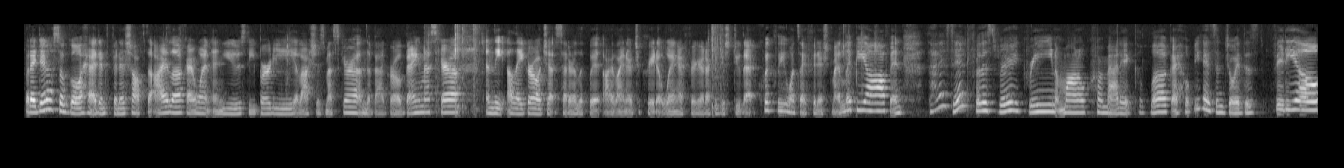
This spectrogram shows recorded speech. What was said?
But I did also go ahead and finish off the eye look. I went and used the Birdie Lashes Mascara and the Bad Girl Bang Mascara and the LA Girl Jet Setter Liquid Eyeliner to create a wing. I figured I could just do that quickly once I finished my lippy off. And that is it for this very green monochromatic look. I hope you guys enjoyed this video.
